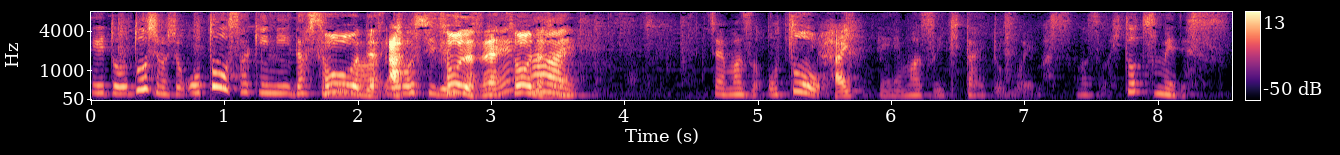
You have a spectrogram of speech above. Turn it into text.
い、えーと、どうしましょう？音を先に出した方がよろしいですかね？そうですね。そうですね、じゃあまず音を、はい、えー、まずいきたいと思います。まずは一つ目です。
